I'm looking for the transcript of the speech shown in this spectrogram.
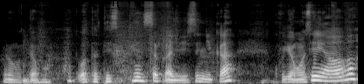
그런 것도 뭐 핫워터 디스펜서까지 있으니까 구경 오세요.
